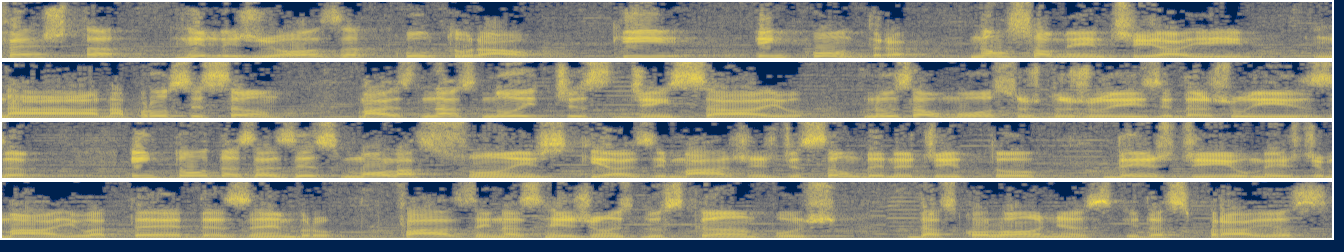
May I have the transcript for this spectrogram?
festa religiosa cultural que encontra não somente aí na, na procissão, mas nas noites de ensaio, nos almoços do juiz e da juíza, em todas as esmolações que as imagens de São Benedito, desde o mês de maio até dezembro, fazem nas regiões dos campos, das colônias e das praias,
